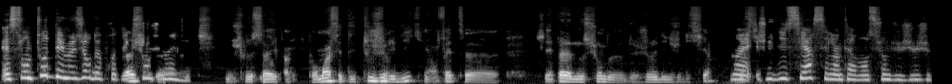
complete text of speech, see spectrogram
Elles sont toutes des mesures de protection juridique. Je ne le savais pas. Pour moi, c'était tout juridique et en fait, euh, je n'avais pas la notion de, juridique judiciaire. Oui, judiciaire, c'est l'intervention du juge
